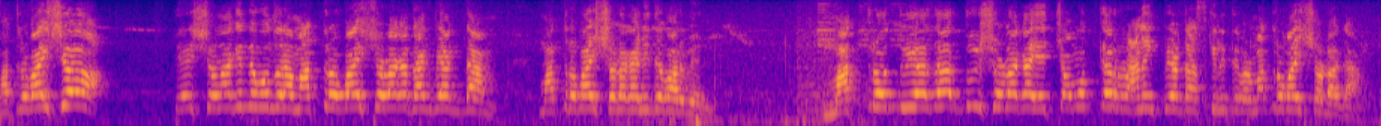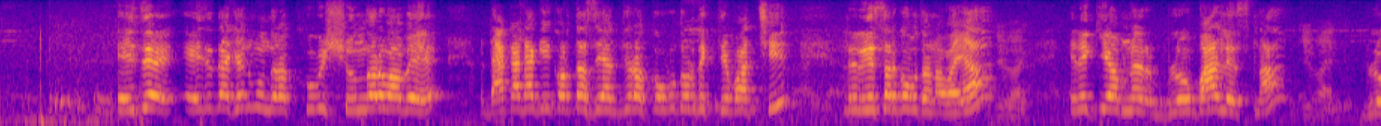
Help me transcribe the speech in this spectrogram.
মাত্র বাইশশো? তেইশশো না কিন্তু বন্ধুরা মাত্র বাইশশো টাকা থাকবে একদম। মাত্র বাইশশো টাকা নিতে পারবেন। মাত্র দুই হাজার দুইশো টাকা এই চমৎকার রানিং পিরিয়ড আজকে নিতে পারবেন মাত্র বাইশশো টাকা। এই যে এই যে দেখেন বন্ধুরা খুবই সুন্দরভাবে ডাকাডাকি করতেছে একজোড়া কবুতর দেখতে পাচ্ছি। এটা রেসার কবুতর না ভাইয়া? এটা কি আপনার ব্লো বারলেস না? ব্লো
